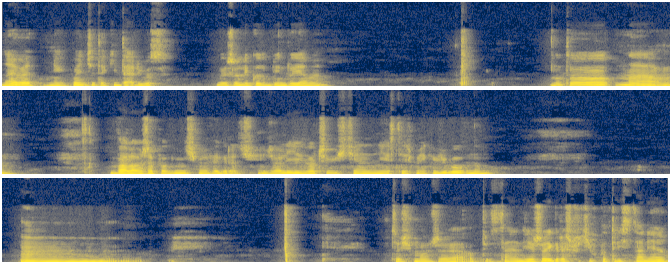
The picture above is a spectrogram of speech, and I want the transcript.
nawet niech będzie taki Darius, jeżeli go zblindujemy. No to na walorze powinniśmy wygrać, jeżeli oczywiście nie jesteśmy jakimś głównym. Hmm. Coś może o Tristanie. Jeżeli grasz przeciwko Tristanie,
